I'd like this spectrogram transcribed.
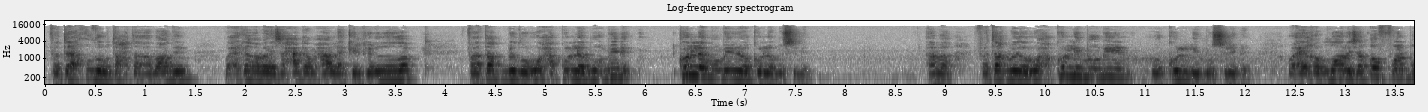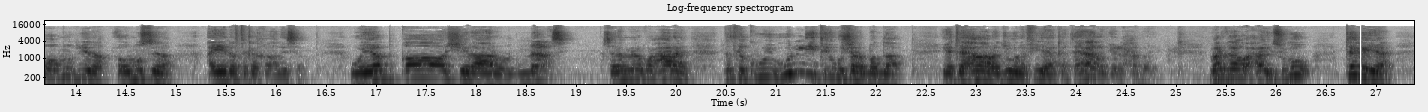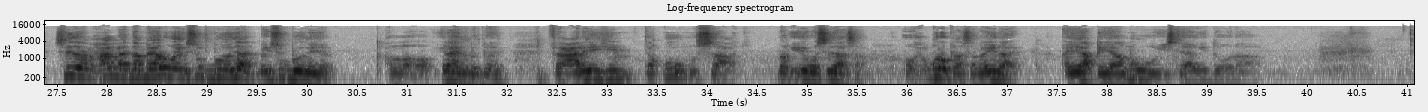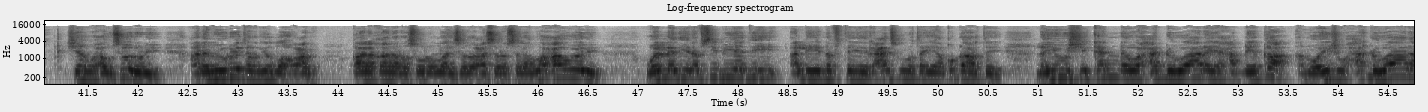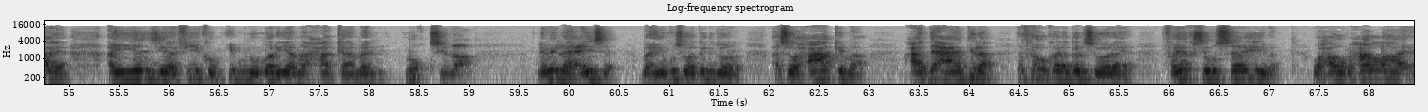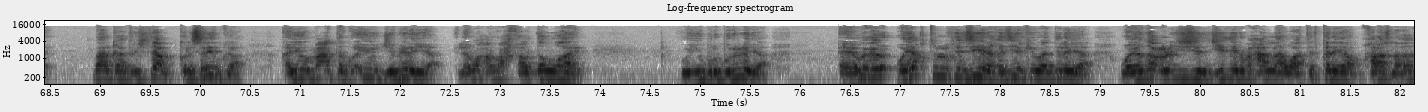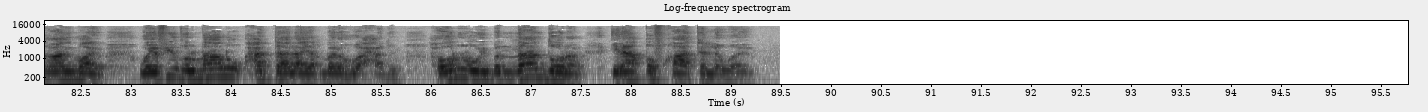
Fa taxta abaadihim waxay ka qabanaysaa xagga maxaa la kilkiladooda fataqbidu ruuxa kula muminin kula muminin wa kula muslimin. Ama fataqbidu ruuxa kuli muminin wa kuli muslimin. Waxay qabdoonaysaa qof walba oo mumina oo muslina ayay nafta ka qaadaysaa. Wayabqaa shiraaru nnaasi. Ku xaaray dadka kuwii ugu liitay ugu shar badnaa yatahaarajuuna fiiha ka tahaaruj alxamari marka waxay isugu tegayaan sida maxaa la dameeruhu ay isu boodaan bay isu boodayaan. Allahu ilahayna badbaadi fa calayhim taquumu saacatu. Marka iyagoo sidaasa oo qurunkaa samaynayo ayaa qiyaamuhu uu istaagi doonaa. Sheekh waxa uu soo ororiyey can abi hurayrata radi allahu canhu qaala qaala rasuulu llahi sala alla alay slat slam waxa uu yihi waladii nafsii biyadihi allihii nafteyda gacantiisku wata ayaan ku dhaartay layuushikana waxaa dhowaanaya xaqiiqa ama wayuush waxaa dhowaanaya an yanzila fiikum ibnu maryama xakaman muqsida. Nabillahi ciise baa idinku soo degi doona asoo xaakima caadila dadka u kala garsooraya fayaksiru saliiba waxa uu maxaa lahaa baalkan krishtaan kole saliibka ayuu mactabku ayuu jebinayaa ilaan waxaan wax khaldan waayo wayuu burburinayaa wayaqtulu lkhinziira khinziirkii waa dilayaa wayadacu jidina maxaa laha waa tirtiraya khalaas laga qaadi maayo wayafiidu lmaalu xataa laa yaqbalahu axadun xooluhuna way badnaan doonaan ilaa qof qaata la waayo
